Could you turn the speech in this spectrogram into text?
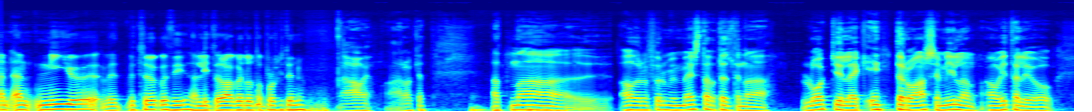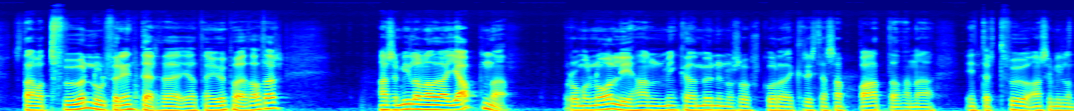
en, en nýju, við, við tökum því það lítur ákveð út á bróskutinu Já, já, það er ákveð Þannig að áðurum fyrir mig meistaradeltina lokileg Inter og AC Milan á Ítali og stafa 2-0 fyrir Inter þegar ég upphæði þáttar. Sem Mílan áði að jafna Romagnoli hann minkaði munin og svo skoraði Kristján Sabata þannig að Inter 2, AC Milan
